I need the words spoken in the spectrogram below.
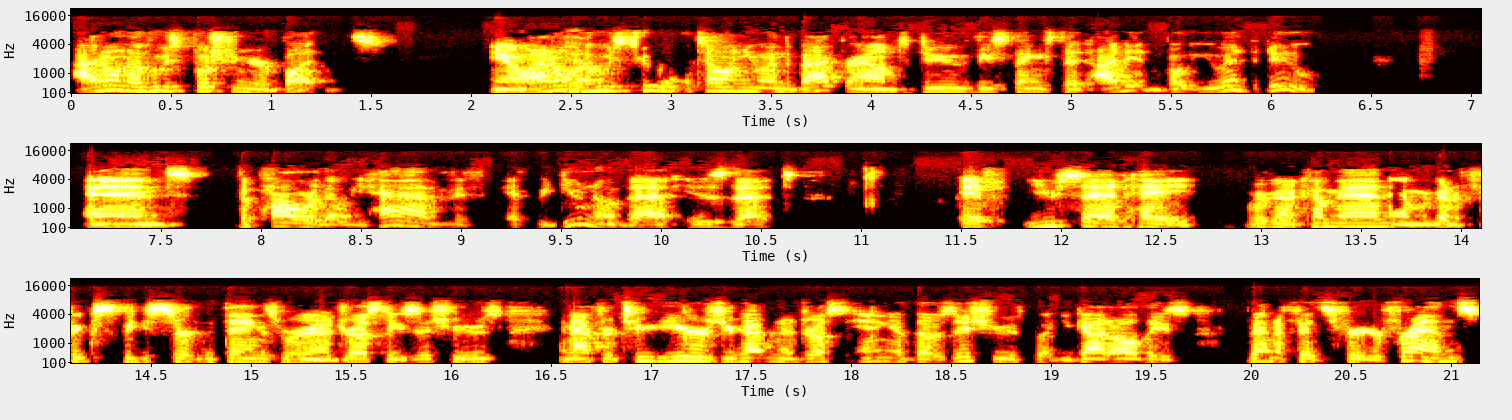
i don't know who's pushing your buttons you know i don't Yeah. know who's telling you in the background to do these things that i didn't vote you in to do. And the power that we have if, if we do know that is that if you said hey we're going to come in and we're going to fix these certain things we're going to address these issues and after two years you haven't addressed any of those issues but you got all these benefits for your friends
